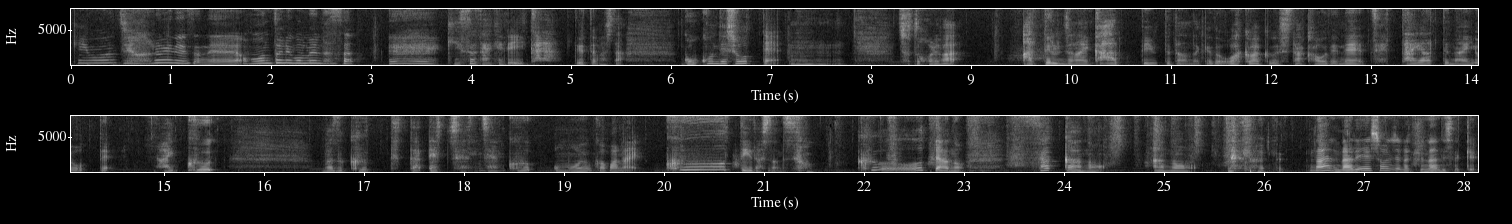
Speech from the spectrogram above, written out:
気持ち悪いですね。本当にごめんなさい。キスだけでいいからって言ってました。合コンでしょって。うん。ちょっとこれは合ってるんじゃないかって言ってたんだけどワクワクした顔でね絶対合ってないよって。はい「く」まず「く」って言ったら「え全然く」思い浮かばない「く」って言い出したんですよ。くってあのサッカーのあの なナレーションじゃなくて何でしたっけ？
